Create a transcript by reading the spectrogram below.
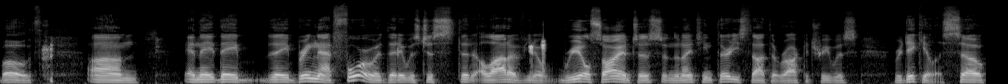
both. Um, and they, they they bring that forward that it was just that a lot of you know real scientists in the 1930s thought that rocketry was ridiculous. So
